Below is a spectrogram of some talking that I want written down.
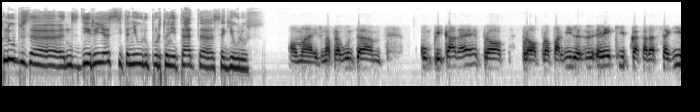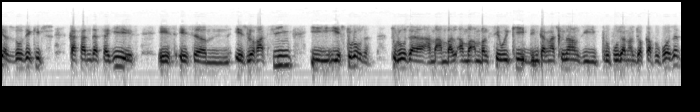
clubs eh, ens diries si teniu l'oportunitat eh, seguiu-los? Home, és una pregunta complicada, eh? però, però, però per mi l'equip que s'ha de seguir, els dos equips que s'han de seguir és, és, és, um, és le Racing i, i és Tolosa. Tolosa amb, amb, el, amb, amb el seu equip d'internacionals i proposant el joc que proposen,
